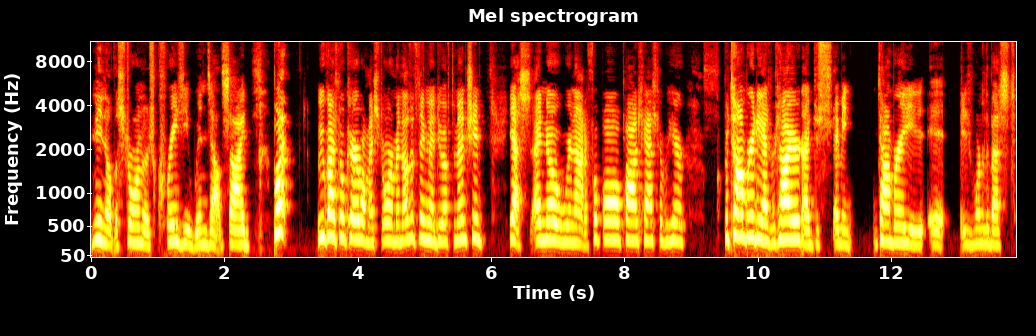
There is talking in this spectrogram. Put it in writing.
you know, the storm. There's crazy winds outside, but you guys don't care about my storm. Another thing I do have to mention, yes, I know we're not a football podcast over here, but Tom Brady has retired. I just, I mean, Tom Brady is one of the best.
